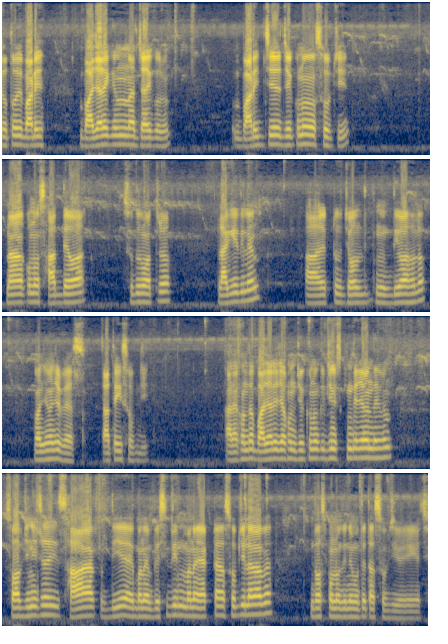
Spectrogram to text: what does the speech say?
যতই বাড়ি বাজারে কিনুন না যাই করুন, বাড়ির যে যে কোনো সবজি, না কোনো সার দেওয়া, শুধুমাত্র লাগিয়ে দিলেন আর একটু জল দেওয়া হলো, মাঝে মাঝে ব্যাস, তাতেই সবজি। আর এখন তো বাজারে যখন যে কোনো জিনিস কিনতে যাবেন, দেখবেন সব জিনিসই সার দিয়ে মানে বেশি দিন মানে একটা সবজি লাগাবে, দশ পনেরো দিনের মধ্যে তার সবজি হয়ে গেছে।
